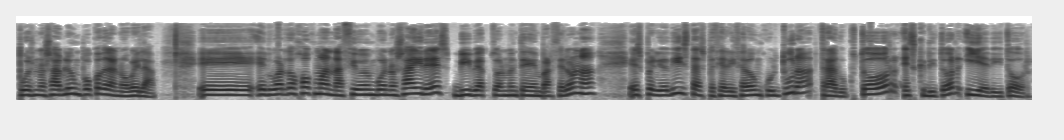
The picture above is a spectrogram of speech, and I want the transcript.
pues nos hable un poco de la novela. Eh, Eduardo Hochman nació en Buenos Aires, vive actualmente en Barcelona, es periodista especializado en cultura, traductor, escritor y editor.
